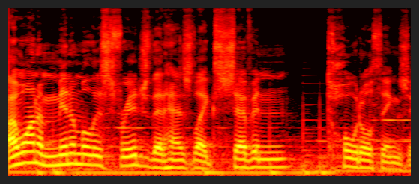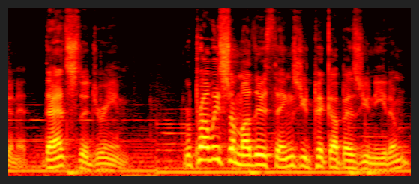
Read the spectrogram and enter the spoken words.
I want a minimalist fridge that has like seven total things in it. That's the dream. Or probably some other things you'd pick up as you need them.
